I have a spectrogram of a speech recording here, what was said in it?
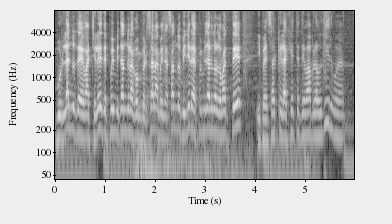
burlándote de Bachelet, después invitándola a conversar, amenazando a Piñera, después invitándola a tomar té y pensar que la gente te va a aplaudir, weón.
